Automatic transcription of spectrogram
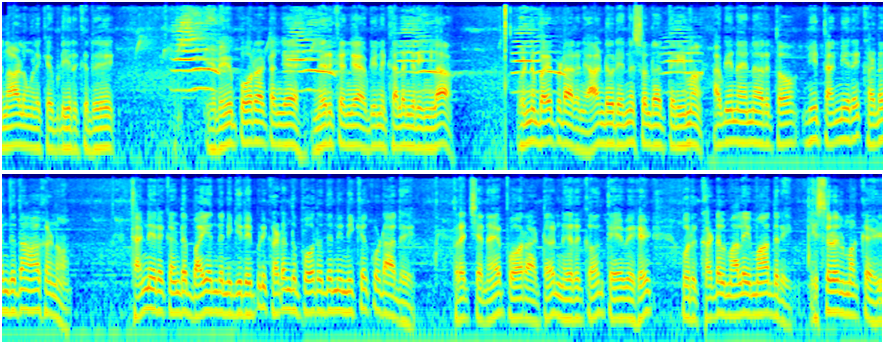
இந்த நாள் உங்களுக்கு எப்படி இருக்குது? எதே போராட்டங்க நெருக்கங்க அப்படின்னு கலங்குறீங்களா? ஒன்றும் பயப்படாருங்க ஆண்டவர் என்ன சொல்கிறார் தெரியுமா? அப்படின்னா என்ன அர்த்தம்? நீ தண்ணீரை கடந்து தான் ஆகணும். தண்ணீரை கண்டு பயந்து நிற்க இது எப்படி கடந்து போகிறதுன்னு நிற்கக்கூடாது பிரச்சனை போராட்டம் நெருக்கம் தேவைகள் ஒரு கடல் மலை மாதிரி. இஸ்ரேல் மக்கள்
